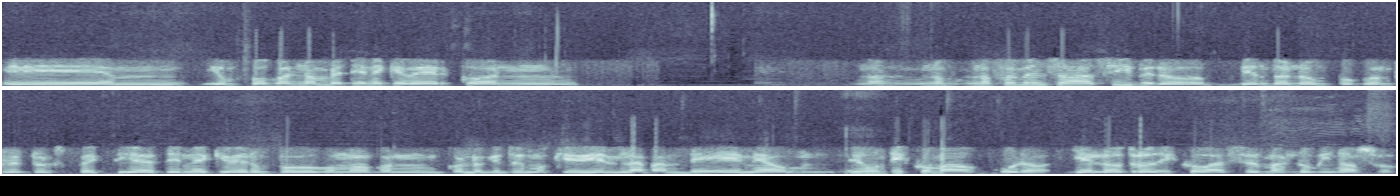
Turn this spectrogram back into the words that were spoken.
eh, y un poco el nombre tiene que ver con... No, no, no fue pensado así, pero viéndolo un poco en retrospectiva, tiene que ver un poco como con, con lo que tuvimos que vivir en la pandemia. Un- es un disco más oscuro y el otro disco va a ser más luminoso.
